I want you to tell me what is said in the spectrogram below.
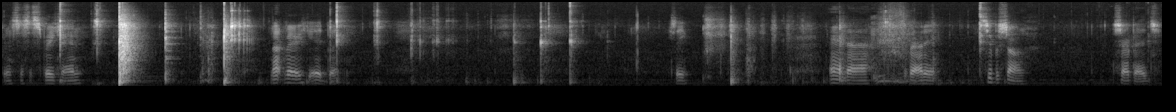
For instance, a spray can. Not very good, but see. And uh, that's about it. Super strong. Sharp edge.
